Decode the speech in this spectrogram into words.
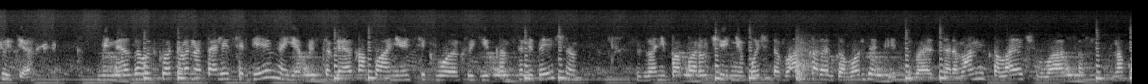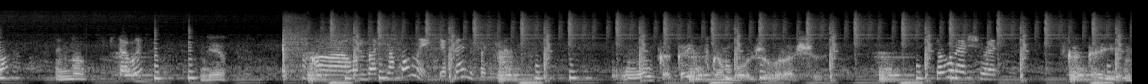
Меня зовут Котова Наталья Сергеевна. Я представляю компанию Sequoia Credit Consolidation. Звоню по поручению Почта банка. Разговор записывается. Роман Николаевич Власов. Знаком? Ну, Это вы? нет. А, он ваш знакомый? Я правильно понимаю? Он кокаин в Камбодже выращивает. Что выращивает? Кокаин.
